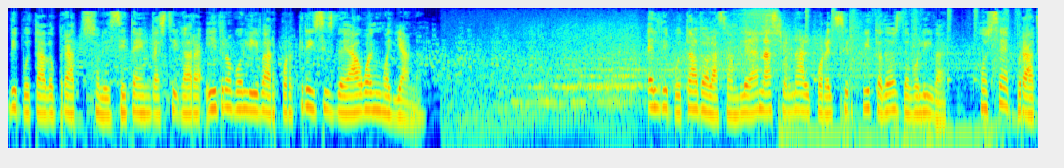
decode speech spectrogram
Diputado Prat solicita investigar a Hidro Bolívar por crisis de agua en Guayana. El diputado a la Asamblea Nacional por el Circuito 2 de Bolívar, José Prat,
